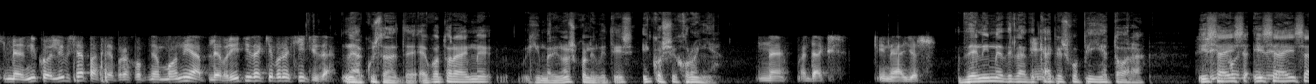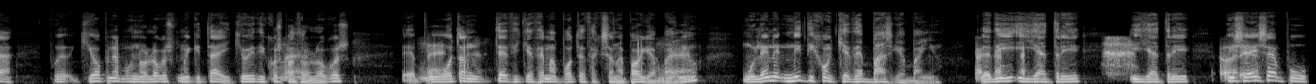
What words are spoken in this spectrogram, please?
χειμερινή κολύβηση έπαθε βροχοπνευμονία, πλευρίτιδα και βροχίτιδα. Ναι, ακούστε Εγώ τώρα είμαι χειμερινός κολυμβητής 20 χρόνια. Ναι, εντάξει. Είναι αλλιώς. Δεν είμαι δηλαδή είναι... κάποιος που πήγε τώρα. σα ίσα, ίσα, ίσα που και ο πνευμονολόγος που με κοιτάει και ο ειδικός ναι. παθολόγος ε, που ναι. όταν τέθηκε θέμα πότε θα ξαναπάω για ναι. μπάνιο, ναι. μου λένε μην τυχόν και δεν πας για μπάνιο. δηλαδή οι γιατροί, οι γιατροί ίσα ίσα που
